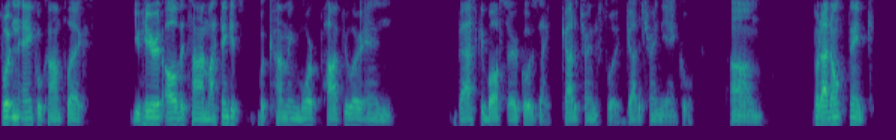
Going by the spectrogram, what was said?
foot and ankle complex. You hear it all the time. I think it's becoming more popular in basketball circles. Like, got to train the foot, got to train the ankle. Um, but I don't think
